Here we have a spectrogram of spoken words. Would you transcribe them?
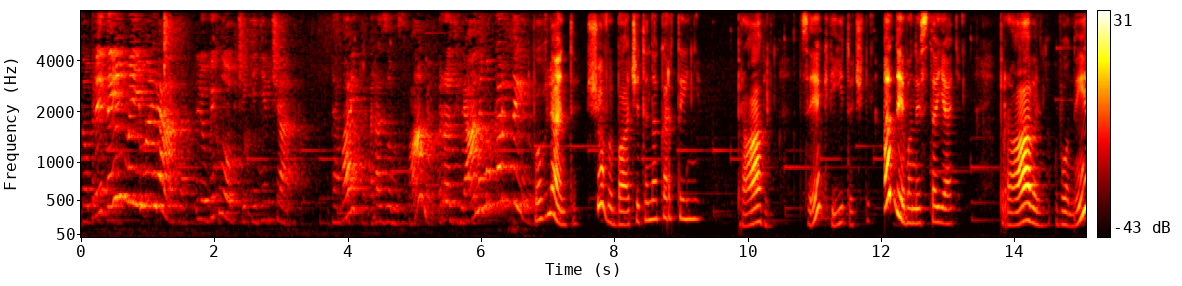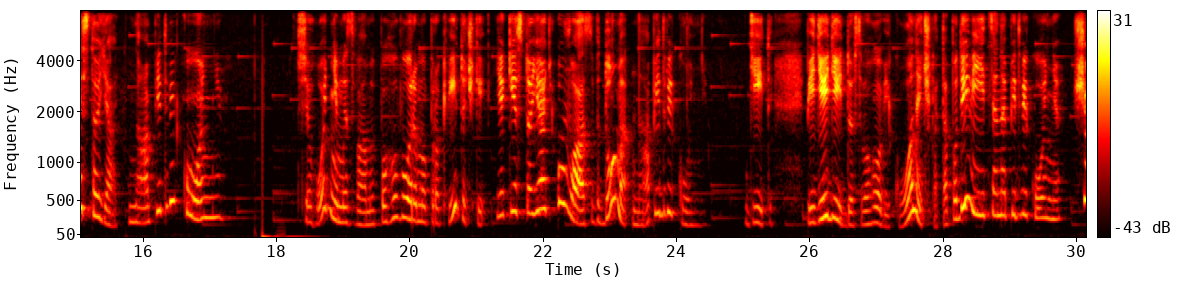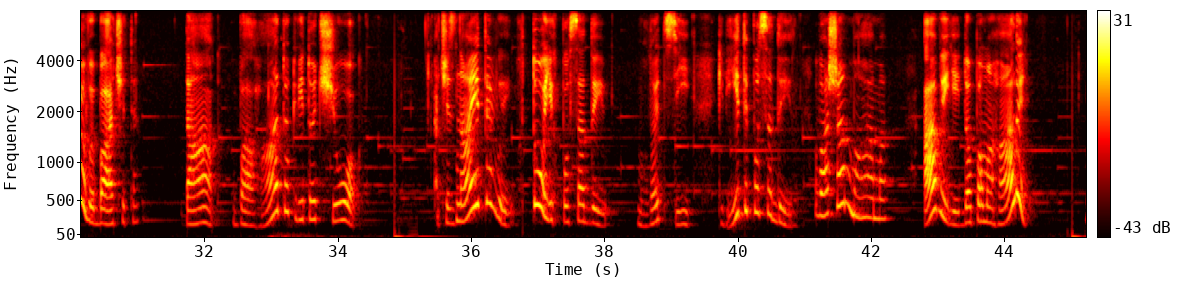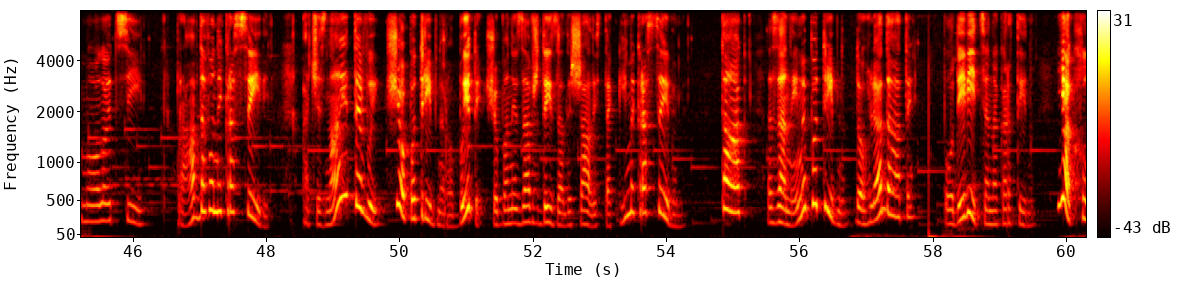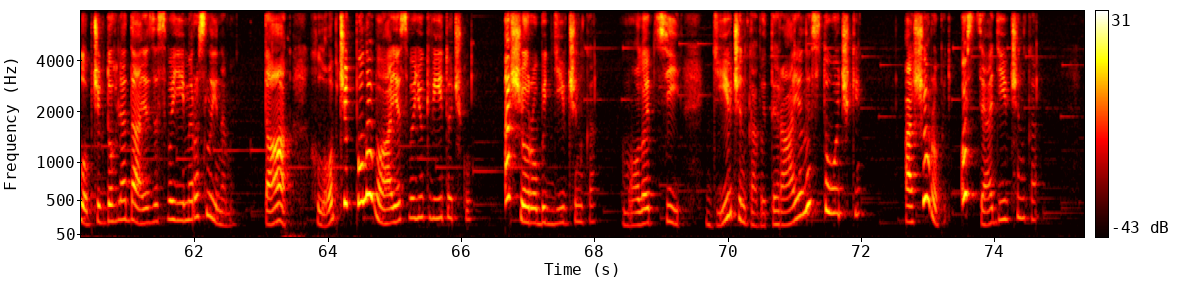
Добрий день, мої малята, любі хлопчики і дівчатка. Давайте разом з вами розглянемо картину. Погляньте, що ви бачите на картині? Правильно, це квіточки. А де вони стоять? Правильно, вони стоять на підвіконні. Сьогодні ми з вами поговоримо про квіточки, які стоять у вас вдома на підвіконні. Діти, підійдіть до свого віконечка та подивіться на підвіконня. Що ви бачите? Так, багато квіточок. А чи знаєте ви, хто їх посадив? Молодці, квіти посадила ваша мама. А ви їй допомагали? Молодці. Правда, вони красиві. А чи знаєте ви, що потрібно робити, щоб вони завжди залишались такими красивими? Так, за ними потрібно доглядати. Подивіться на картину, як хлопчик доглядає за своїми рослинами. Так, хлопчик поливає свою квіточку. А що робить дівчинка? Молодці, дівчинка витирає листочки. А що робить ось ця дівчинка?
